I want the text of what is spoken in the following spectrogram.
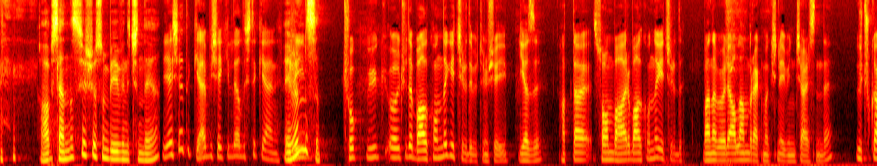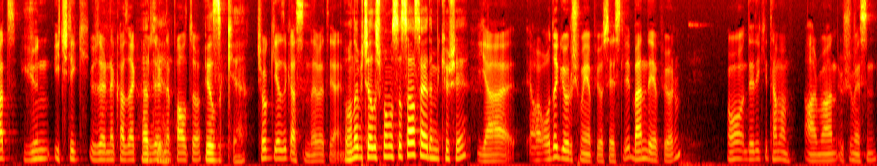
abi sen nasıl yaşıyorsun bir evin içinde ya? Yaşadık ya bir şekilde alıştık yani. Emin Ri misin? Çok büyük ölçüde balkonda geçirdi bütün şeyi. Yazı. Hatta sonbaharı balkonda geçirdi. Bana böyle alan bırakmak için evin içerisinde. Üç kat yün, içlik, üzerine kazak, Hadi üzerine ya. palto. Yazık ya. Çok yazık aslında evet yani. Ona bir çalışma masası alsaydın bir köşeye. Ya o da görüşme yapıyor sesli. Ben de yapıyorum. O dedi ki tamam Armağan üşümesin.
